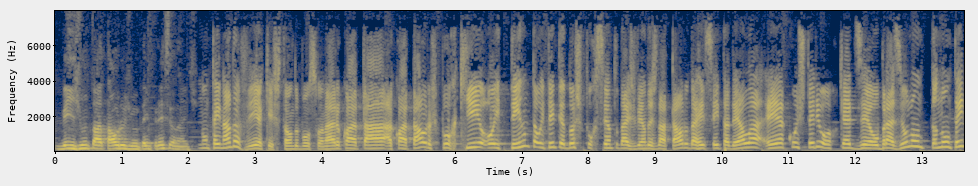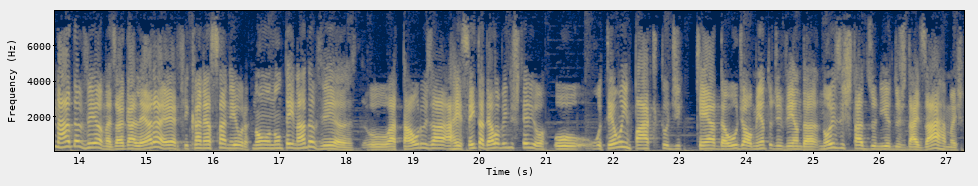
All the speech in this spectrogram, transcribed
vem junto a Tauro junto. É impressionante. Não tem nada a ver a questão do Bolsonaro com a, Ta- com a Taurus, porque 80, 82% das vendas da Tauro, da receita dela, é com o exterior. Quer dizer, o Brasil não, não tem nada a ver, mas a galera é, fica nessa neura. Não, não tem nada a ver. O, a Taurus, a, a receita dela vem do exterior. O, o ter um impacto de queda ou de aumento de venda nos Estados Unidos das armas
